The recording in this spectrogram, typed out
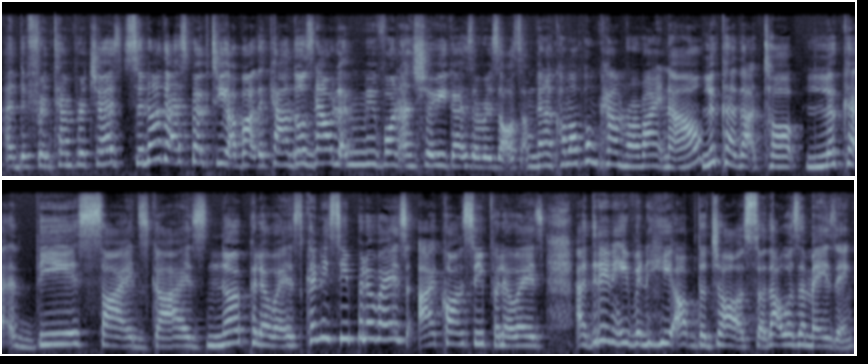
and different temperatures. So now that I spoke to you about the candles, now let me move on and show you guys the results. I'm going to come up on camera right now. Look at that top. Look at these sides, guys. No pullaways. Can you see pullaways? I can't see pullaways. I didn't even heat up the jars, so that was amazing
